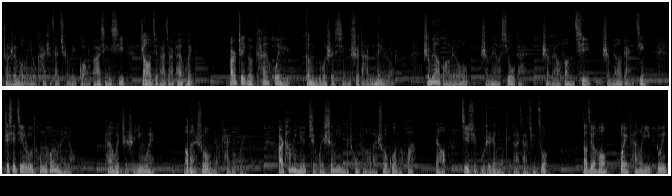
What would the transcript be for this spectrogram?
传声筒们又开始在群里广发信息，召集大家开会。而这个开会更多是形式大于内容，什么要保留，什么要修改，什么要放弃，什么要改进，这些记录通通没有。开会只是因为老板说我们要开个会，而他们也只会生硬地重复老板说过的话，然后继续布置任务给大家去做。到最后，会开了一堆，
